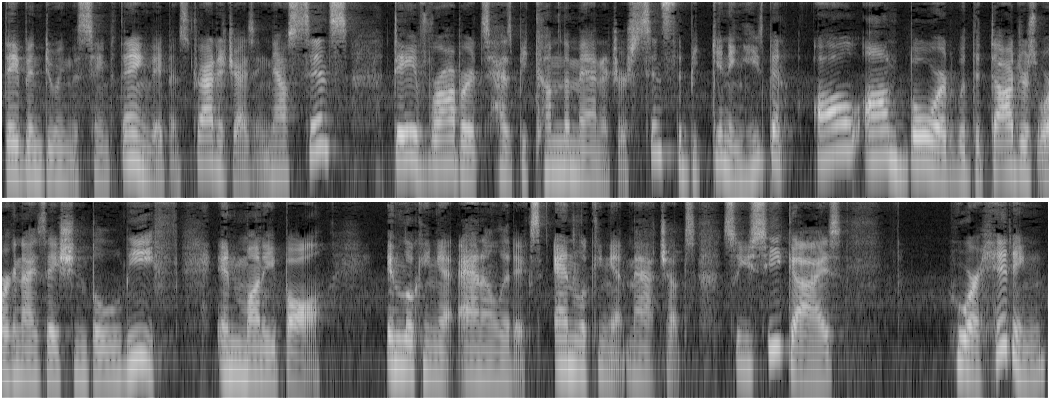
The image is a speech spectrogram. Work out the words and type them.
they've been doing the same thing. They've been strategizing. Now, since Dave Roberts has become the manager, since the beginning, he's been all on board with the Dodgers organization belief in Moneyball, in looking at analytics and looking at matchups. So you see guys who are hitting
